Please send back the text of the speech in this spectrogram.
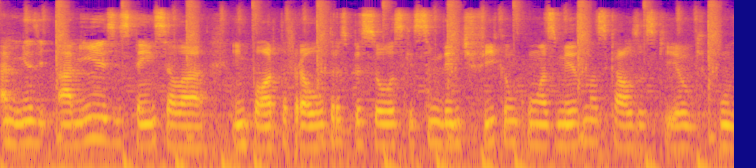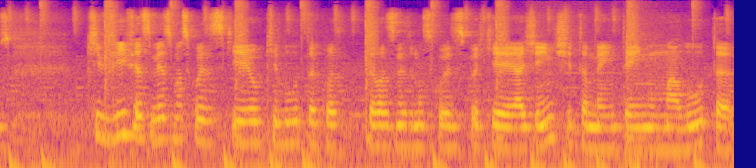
a minha, a minha existência ela importa para outras pessoas que se identificam com as mesmas causas que eu, que, com os, que vive as mesmas coisas que eu, que luta com, pelas mesmas coisas, porque a gente também tem uma luta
